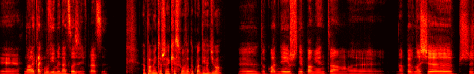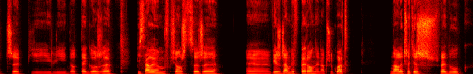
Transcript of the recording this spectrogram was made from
E, No ale tak mówimy na co dzień w pracy. A pamiętasz, o jakie słowa dokładnie chodziło? E, Dokładnie już nie pamiętam. E, Na pewno się przyczepili do tego, że pisałem w książce, że wjeżdżamy w perony na przykład. No ale przecież według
